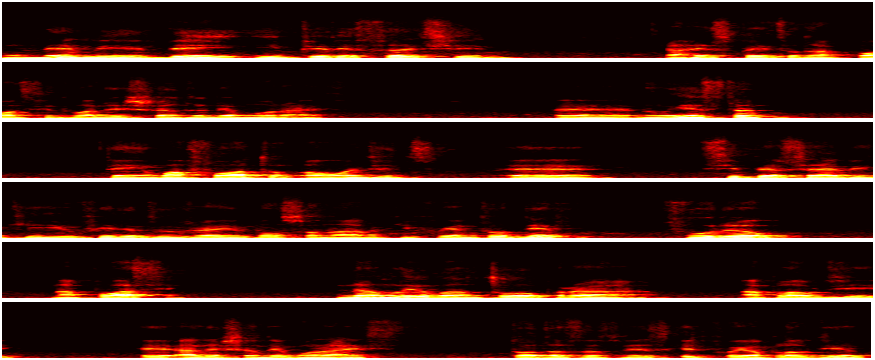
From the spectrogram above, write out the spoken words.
um meme bem interessante a respeito da posse do Alexandre de Moraes. É, no Insta, tem uma foto onde é, se percebe que o filho do Jair Bolsonaro, que foi, entrou de furão na posse, não levantou para aplaudir é, Alexandre de Moraes, todas as vezes que ele foi aplaudido,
